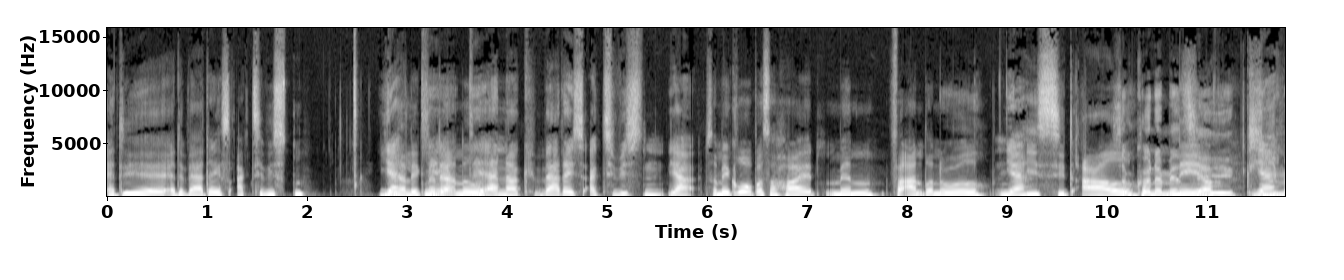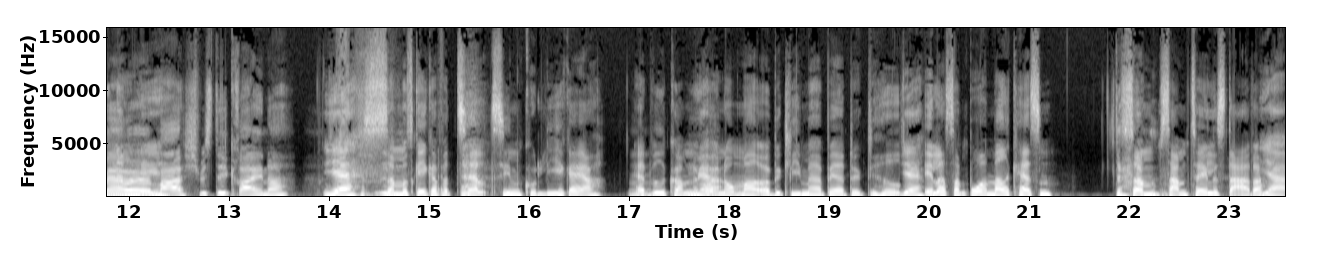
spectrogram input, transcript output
Er, det, er det hverdagsaktivisten, Ja, har liggende det, dernede? det er nok hverdagsaktivisten. Ja, som ikke råber så højt, men forandrer noget ja, i sit eget, Som kun er med Nære. til klimamarsch, ja, hvis det ikke regner. ja. som måske ikke har fortalt sine kollegaer, mm. at vedkommende Ja. går enormt meget op i klima og bæredygtighed. Ja. Eller som bruger madkassen Ja. ja. som samtale starter. ja,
